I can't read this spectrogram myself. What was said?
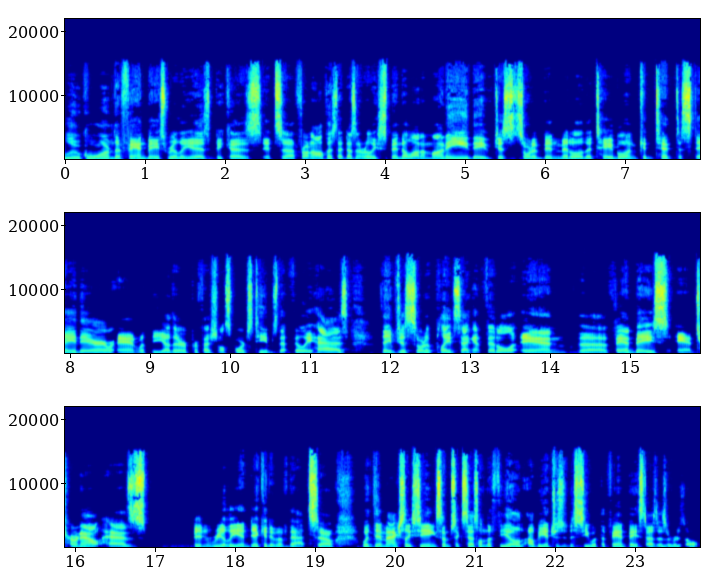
lukewarm the fan base really is because it's a front office that doesn't really spend a lot of money. They've just sort of been middle of the table and content to stay there. And with the other professional sports teams that Philly has, they've just sort of played second fiddle and the fan base and turnout has been really indicative of that. So with them actually seeing some success on the field, I'll be interested to see what the fan base does as a result.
